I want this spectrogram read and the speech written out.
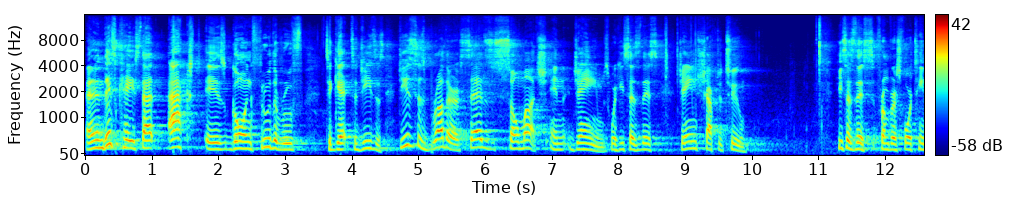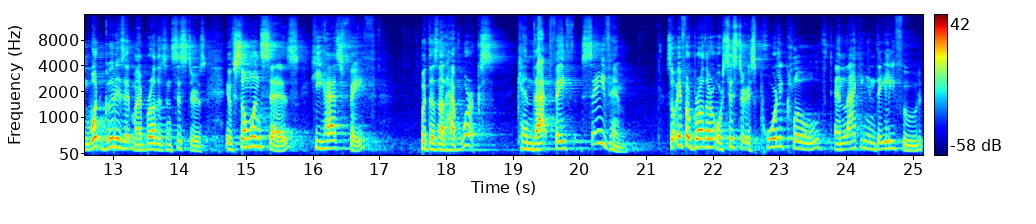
And in this case, that act is going through the roof to get to Jesus. Jesus' brother says so much in James, where he says this James chapter 2. He says this from verse 14 What good is it, my brothers and sisters, if someone says he has faith but does not have works? Can that faith save him? So if a brother or sister is poorly clothed and lacking in daily food,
